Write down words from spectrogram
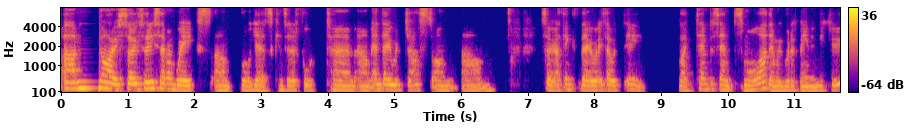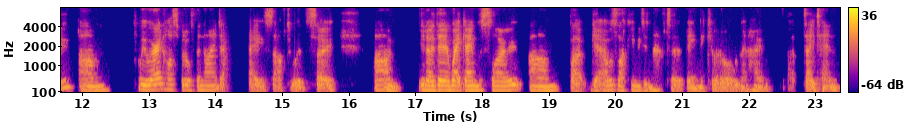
Um, no, so 37 weeks, um, well, yeah, it's considered full term, um, and they were just on, um, so I think they were, if they were any like 10% smaller than we would have been in NICU. Um, we were in hospital for nine days afterwards. So, um, you know, their weight gain was slow. Um, but yeah, I was lucky we didn't have to be in NICU at all. We went home day 10.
